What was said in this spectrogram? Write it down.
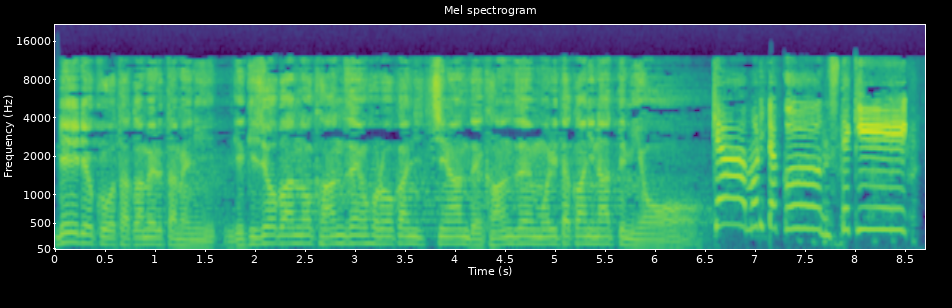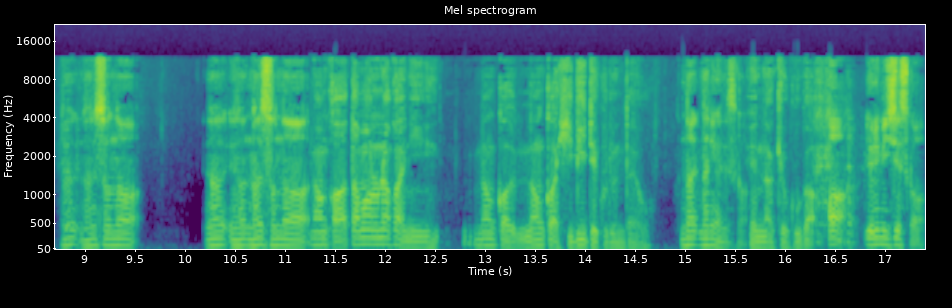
霊力を高めるために、劇場版の完全ホロ化にちなんで完全森高になってみよキャー、森田くん、素敵な、なんでそんな、な、な、なんでそんなう。、なんか頭の中に、なんか、なんか響いてくるんだよ。な、何がですか？変な曲が。あ、寄り道ですか？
